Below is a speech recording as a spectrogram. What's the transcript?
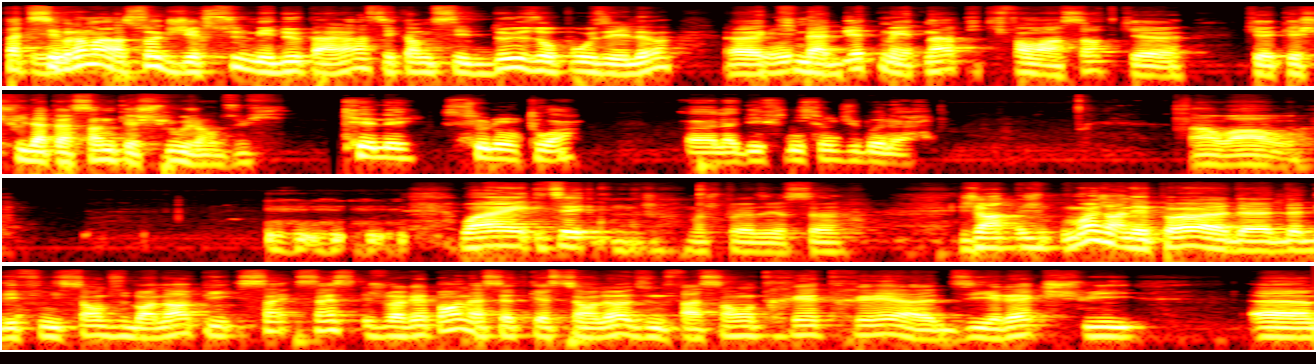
Fait que c'est mhm. vraiment ça que j'ai reçu de mes deux parents. C'est comme ces deux opposés-là euh, mhm. qui m'habitent maintenant, puis qui font en sorte que, que, je suis la personne que je suis aujourd'hui. Quelle est, selon toi, euh, la définition du bonheur? Oh, wow! ouais, tu sais, moi, je pourrais dire ça moi, j'en ai pas euh, de, définition du bonheur. Puis, je vais répondre à cette question-là d'une façon très, très euh, directe. Je suis, euh,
